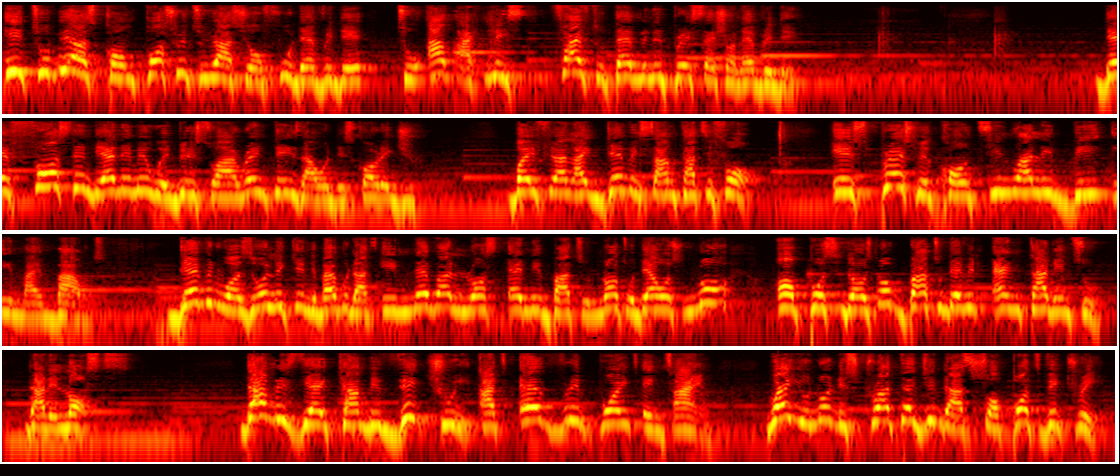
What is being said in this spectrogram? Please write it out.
it will be as compulsory to you as your food every day to have at least five to ten minute prayer session every day. The first thing the enemy will do is to arrange things that will discourage you. But if you are like David, Psalm 34, his praise will continually be in my mouth. David was the only king in the Bible that he never lost any battle. Not there was no opposite, there was no battle David entered into that he lost. That means there can be victory at every point in time. When you know the strategy that supports victory,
